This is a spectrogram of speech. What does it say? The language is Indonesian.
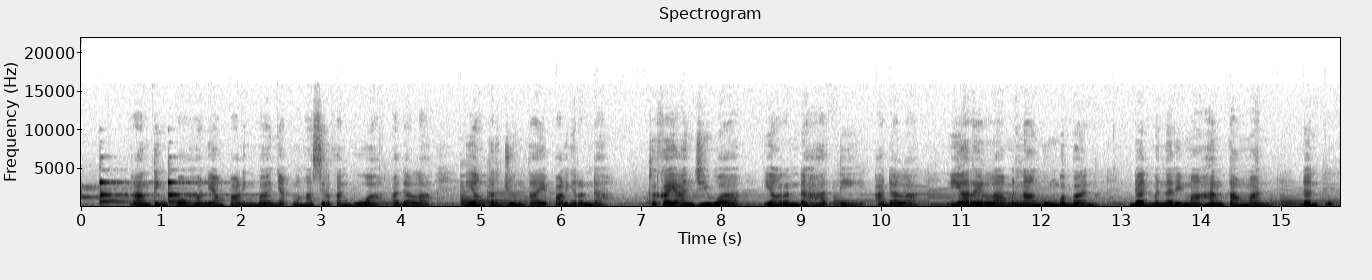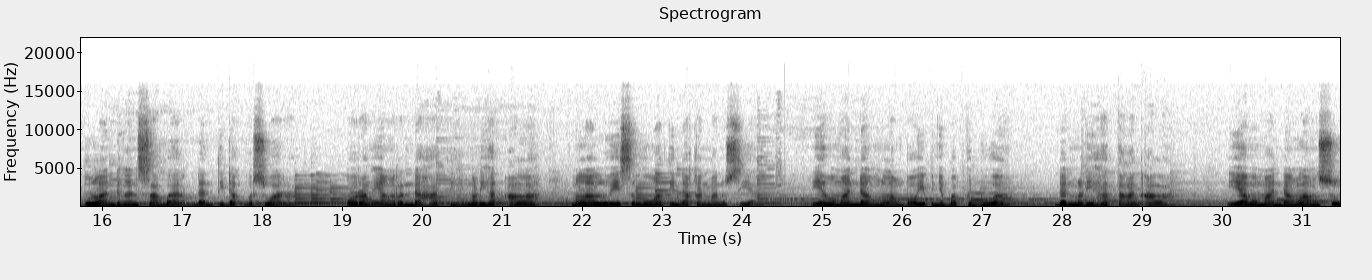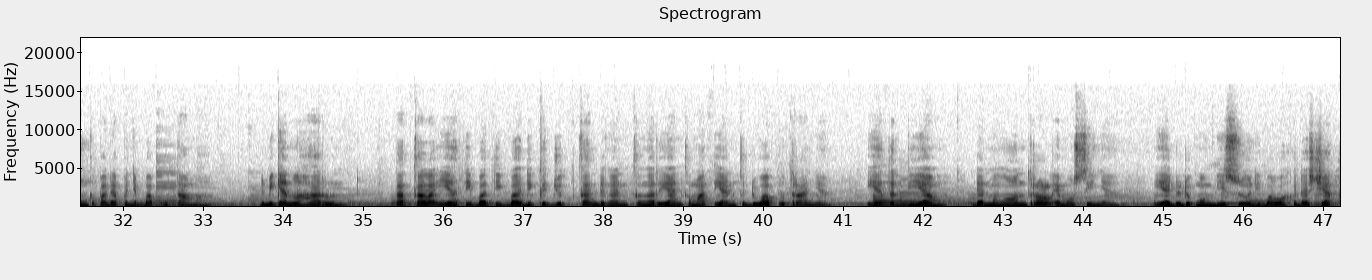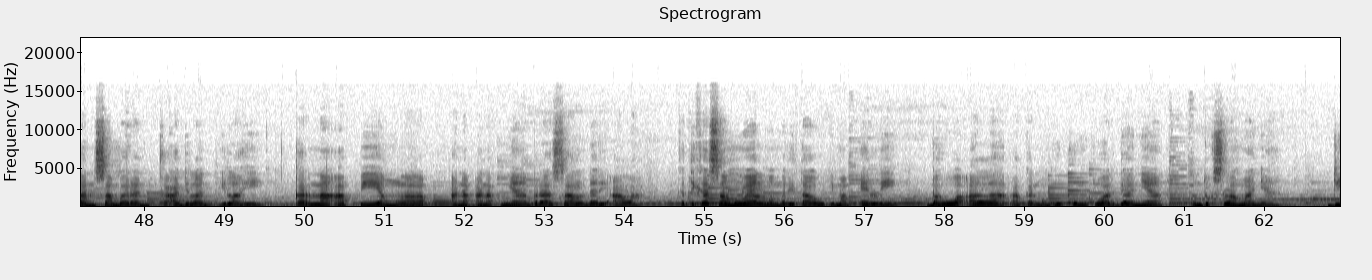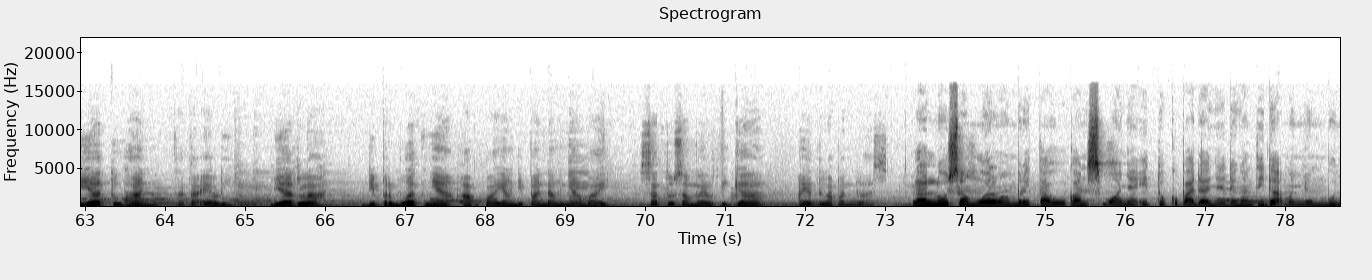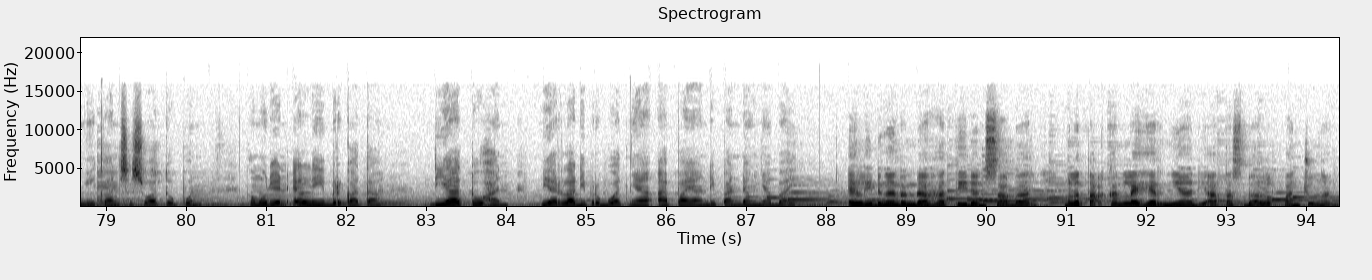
Ranting pohon yang paling banyak menghasilkan buah adalah yang terjuntai paling rendah. Kekayaan jiwa yang rendah hati adalah ia rela menanggung beban dan menerima hantaman dan pukulan dengan sabar dan tidak bersuara. Orang yang rendah hati melihat Allah melalui semua tindakan manusia. Ia memandang melampaui penyebab kedua dan melihat tangan Allah. Ia memandang langsung kepada penyebab utama. Demikianlah Harun, tatkala ia tiba-tiba dikejutkan dengan kengerian kematian kedua putranya. Ia terdiam dan mengontrol emosinya. Ia duduk membisu di bawah kedahsyatan sambaran keadilan ilahi, karena api yang melalap anak-anaknya berasal dari Allah. Ketika Samuel memberitahu Imam Eli bahwa Allah akan menghukum keluarganya untuk selamanya, "Dia Tuhan," kata Eli. "Biarlah diperbuatnya apa yang dipandangnya baik." 1 Samuel 3 ayat 18. Lalu Samuel memberitahukan semuanya itu kepadanya dengan tidak menyembunyikan sesuatu pun. Kemudian Eli berkata, "Dia Tuhan." Biarlah diperbuatnya apa yang dipandangnya baik. Eli dengan rendah hati dan sabar meletakkan lehernya di atas balok pancungan.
